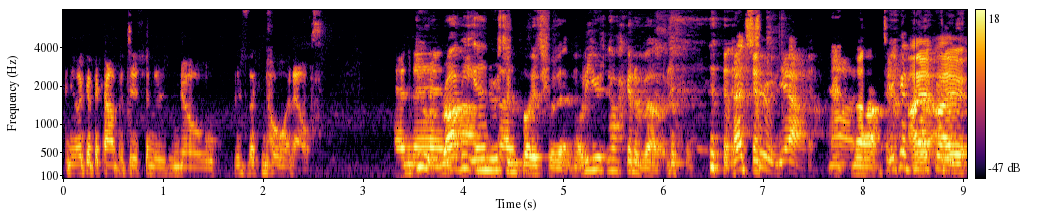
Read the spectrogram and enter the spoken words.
And you look at the competition, there's no, there's like no one else. And then Dude, Robbie um, Anderson plays for them. What are you talking about? That's true. Yeah. Uh, no, I, Wilkins- I, yeah.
